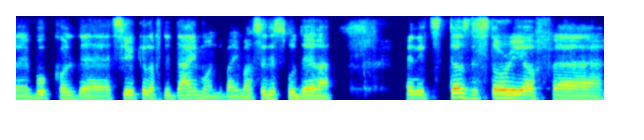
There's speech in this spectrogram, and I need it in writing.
uh, book called the circle of the diamond by mercedes Rodoreda. And it tells the story of uh,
